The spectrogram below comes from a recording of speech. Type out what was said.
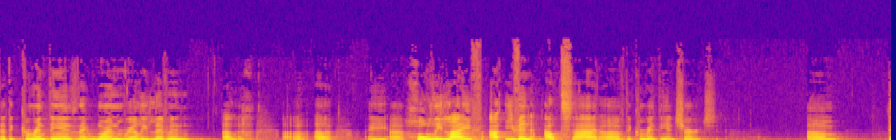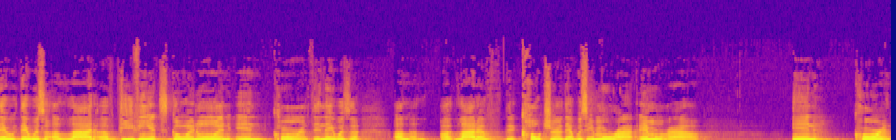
that the Corinthians they weren't really living a, a, a, a holy life, uh, even outside of the Corinthian church. Um, there, there was a lot of deviance going on in Corinth, and there was a, a, a lot of the culture that was immoral, immoral in Corinth.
